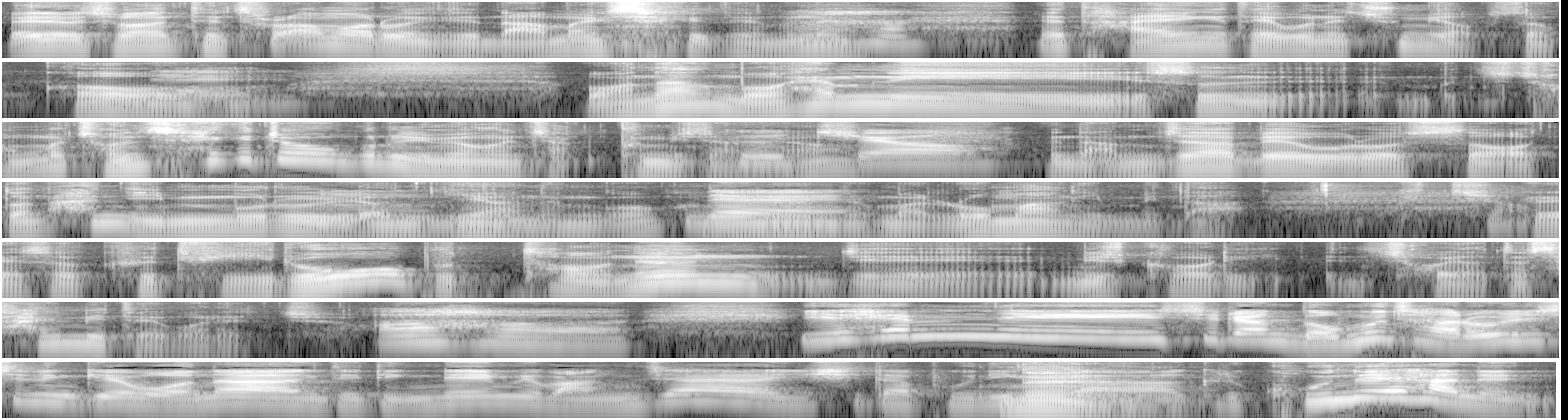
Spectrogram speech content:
왜냐면 저한테 트라우마로 이제 남아 있었기 때문에. 아하. 다행히 대본에 춤이 없었고. 네. 워낙 뭐 햄릿은 정말 전 세계적으로 유명한 작품이잖아요. 그렇죠. 그 남자 배우로서 어떤 한 인물을 음. 연기하는 거 그거는 네. 정말 로망입니다. 그렇죠. 그래서 그 뒤로부터는 이제 뮤지컬이 저의 어떤 삶이 돼버렸죠. 아하. 이 햄릿이랑 너무 잘 어울리시는 게 워낙 이제 닉네임이 왕자이시다 보니까 네. 아. 그리고 고뇌하는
